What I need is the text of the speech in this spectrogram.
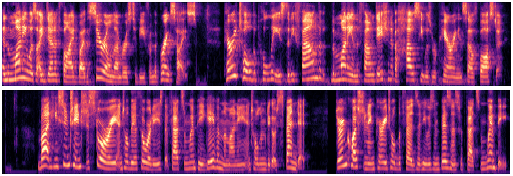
and the money was identified by the serial numbers to be from the Brink's heist. Perry told the police that he found the, the money in the foundation of a house he was repairing in South Boston. But he soon changed his story and told the authorities that Fats and Wimpy gave him the money and told him to go spend it. During questioning, Perry told the feds that he was in business with Fats and Wimpy.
